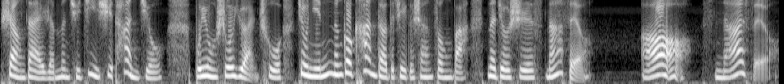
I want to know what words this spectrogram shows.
尚待人们去继续探究。不用说远处，就您能够看到的这个山峰吧，那就是 Snaffle。哦，Snaffle，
